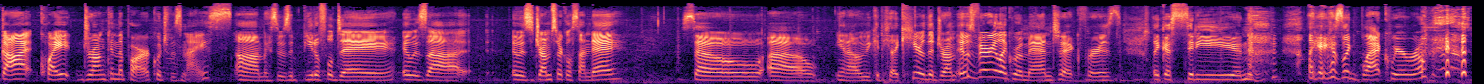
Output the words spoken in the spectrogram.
got quite drunk in the park, which was nice um, because it was a beautiful day. It was uh, it was Drum Circle Sunday, so uh, you know we could like hear the drum. It was very like romantic for his like a city and like I guess like black queer romance,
